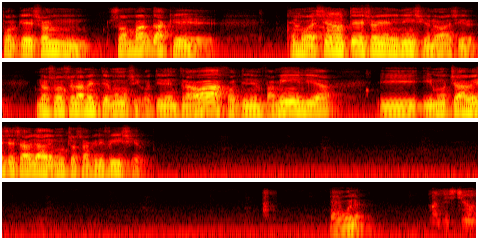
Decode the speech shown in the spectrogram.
porque son, son bandas que, como decían ustedes hoy en el inicio, ¿no? Es decir, no son solamente músicos, tienen trabajo, tienen familia y, muchas veces habla de mucho sacrificio. Hola. Maldición.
